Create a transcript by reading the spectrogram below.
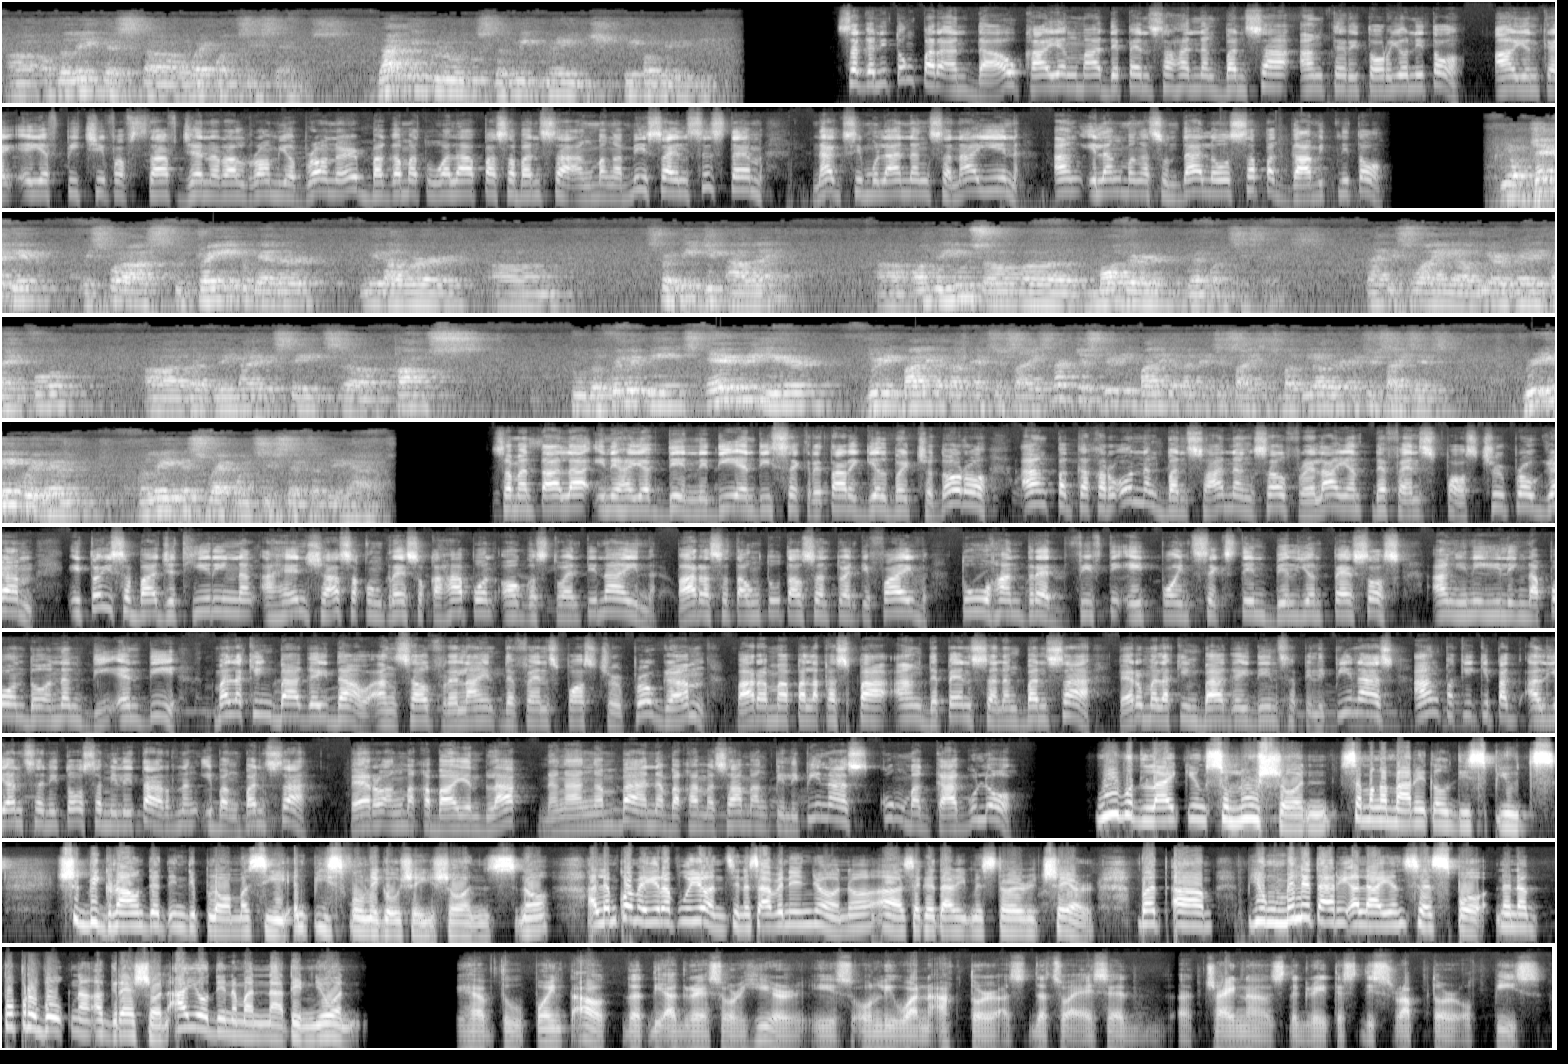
uh, of the latest uh, weapon systems. That includes the mid-range capability. Sa ganitong paraan daw, kayang madepensahan ng bansa ang teritoryo nito. Ayon kay AFP Chief of Staff General Romeo Bronner, bagamat wala pa sa bansa ang mga missile system, nagsimula ng sanayin ang ilang mga sundalo sa paggamit nito. The objective is for us to train together with our um, strategic ally uh, on the use of uh, modern weapon systems. That is why uh, we are very thankful uh, that the United States uh, comes to the Philippines every year during Balikatan exercise, not just during Balikatan exercises, but the other exercises, bringing with them the latest weapon systems that they have. Samantala, inihayag din ni DND Secretary Gilbert Chodoro ang pagkakaroon ng bansa ng Self-Reliant Defense Posture Program. Ito'y sa budget hearing ng ahensya sa Kongreso kahapon August 29. Para sa taong 2025, 258.16 billion pesos ang hinihiling na pondo ng DND. Malaking bagay daw ang Self-Reliant Defense Posture Program para mapalakas pa ang depensa ng bansa. Pero malaking bagay din sa Pilipinas ang pakikipag-alyansa nito sa militar ng ibang bansa. Pero ang Makabayan Black nangangamba na baka masama ang Pilipinas kung magkagulo. we would like yung solution sa mga marital disputes should be grounded in diplomacy and peaceful negotiations, no? Alam ko mahirap po 'yon, sinasabi ninyo, no, ah, Secretary Mr. Chair. But um yung military alliances po na nagpo-provoke ng aggression, ayaw din naman natin 'yon. We have to point out that the aggressor here is only one actor. As that's why I said uh, China is the greatest disruptor of peace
